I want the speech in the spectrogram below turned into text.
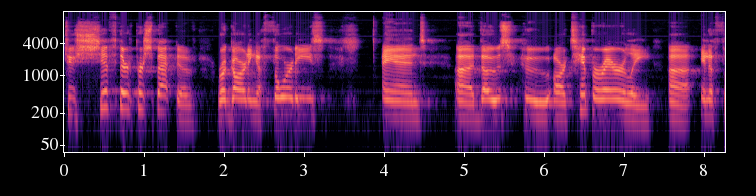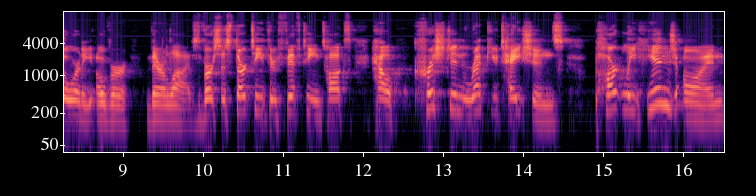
to shift their perspective regarding authorities and uh, those who are temporarily uh, in authority over their lives. Verses 13 through 15 talks how Christian reputations partly hinge on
